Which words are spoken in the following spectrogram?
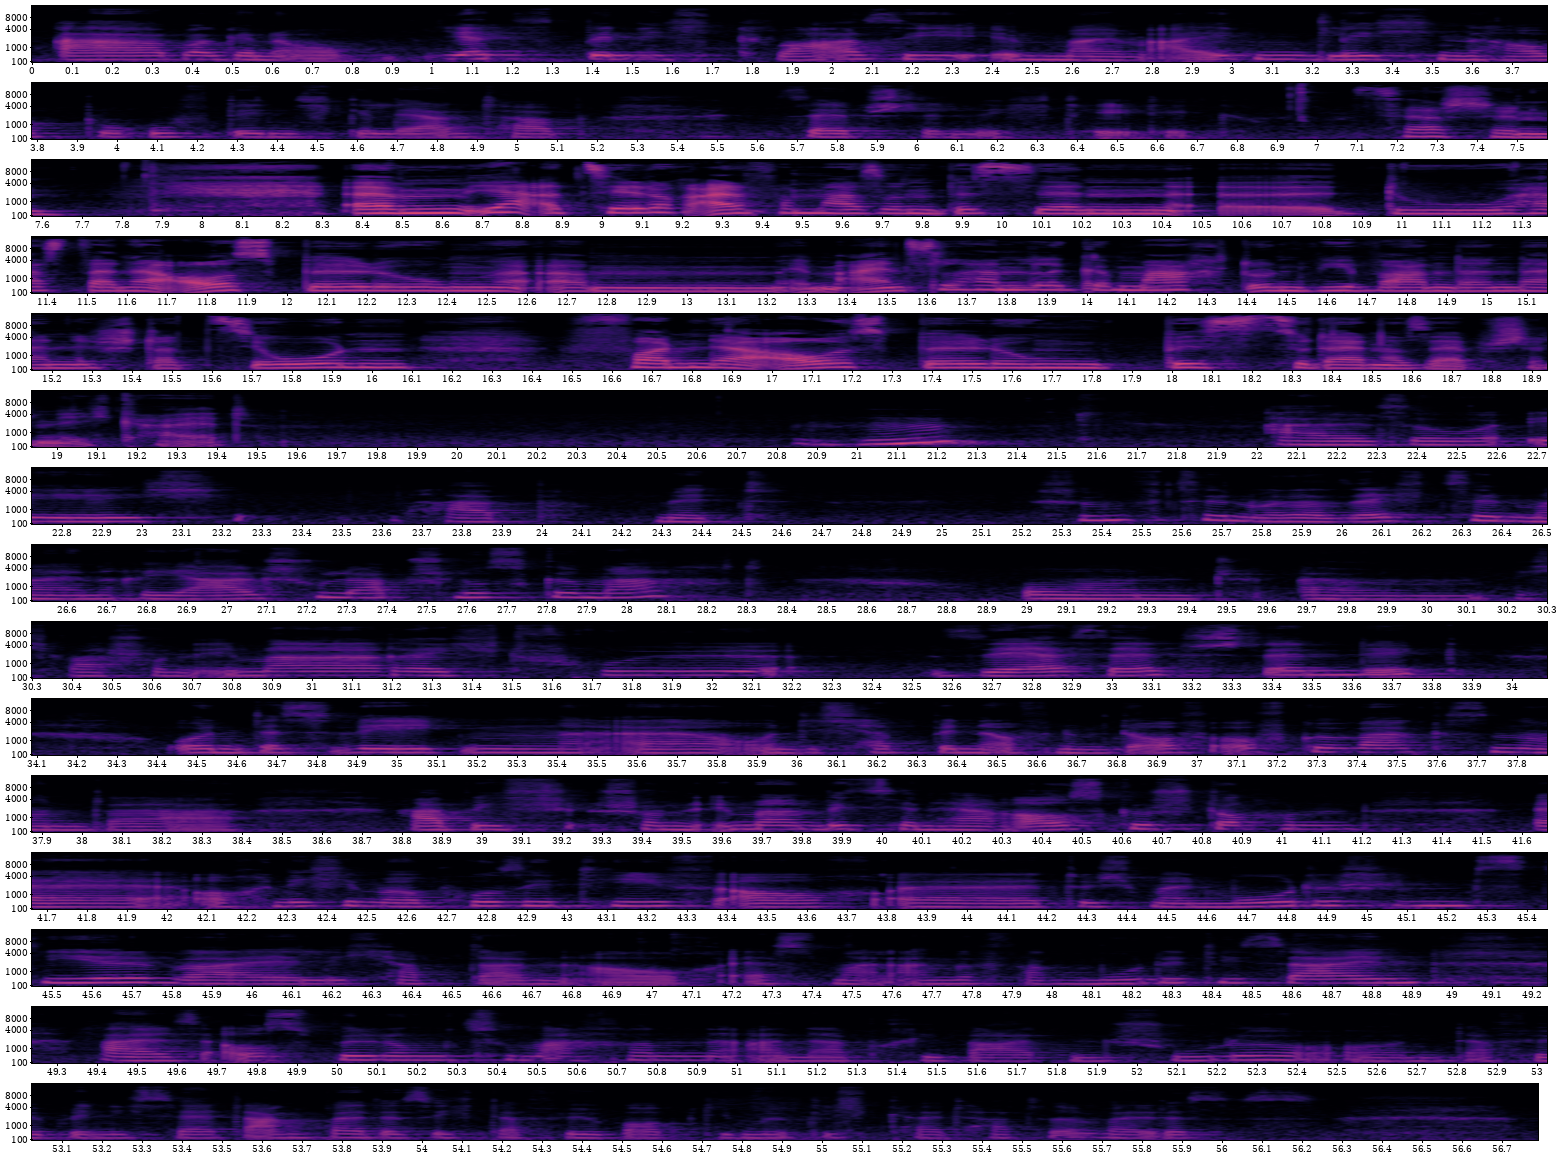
Aber genau, jetzt bin ich quasi in meinem eigentlichen Hauptberuf, den ich gelernt habe, selbstständig tätig. Sehr schön. Ähm, ja, erzähl doch einfach mal so ein bisschen, äh, du hast deine Ausbildung ähm, im Einzelhandel gemacht und wie waren dann deine Stationen von der Ausbildung bis zu deiner Selbstständigkeit? Mhm. Also ich habe mit 15 oder 16 meinen Realschulabschluss gemacht und ähm, ich war schon immer recht früh sehr selbstständig und deswegen, äh, und ich hab, bin auf einem Dorf aufgewachsen und da habe ich schon immer ein bisschen herausgestochen, äh, auch nicht immer positiv, auch äh, durch meinen modischen Stil, weil ich habe dann auch erstmal angefangen, Modedesign als Ausbildung zu machen an einer privaten Schule. Und dafür bin ich sehr dankbar, dass ich dafür überhaupt die Möglichkeit hatte, weil das ist,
